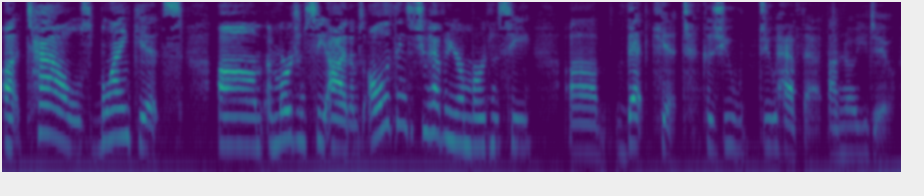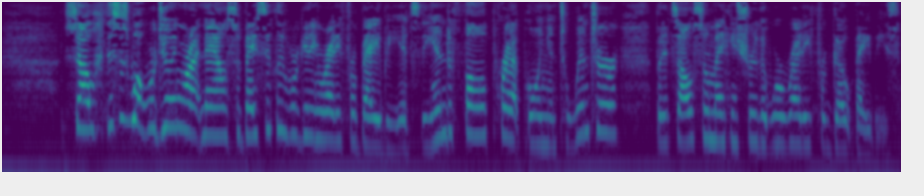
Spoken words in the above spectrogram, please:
Uh, towels, blankets, um, emergency items, all the things that you have in your emergency uh, vet kit, because you do have that. I know you do. So this is what we're doing right now. So basically we're getting ready for baby. It's the end of fall prep going into winter, but it's also making sure that we're ready for goat babies.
